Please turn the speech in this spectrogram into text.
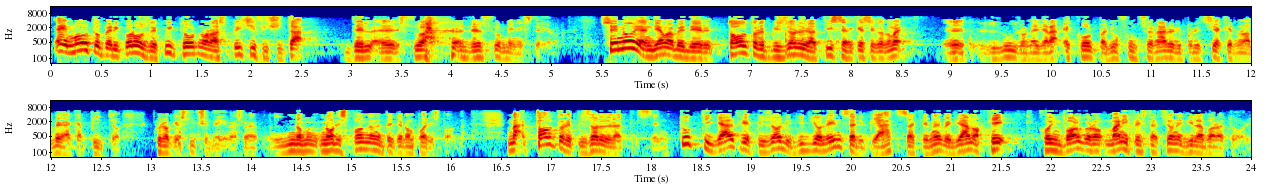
è molto pericoloso e qui torno alla specificità del, eh, suo, del suo ministero. Se noi andiamo a vedere, tolto l'episodio della Thyssen, che secondo me lui lo negherà, è colpa di un funzionario di polizia che non aveva capito quello che succedeva, cioè, non, non rispondono perché non puoi rispondere. Ma tolto l'episodio della Thyssen, tutti gli altri episodi di violenza di piazza che noi vediamo che coinvolgono manifestazioni di lavoratori,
